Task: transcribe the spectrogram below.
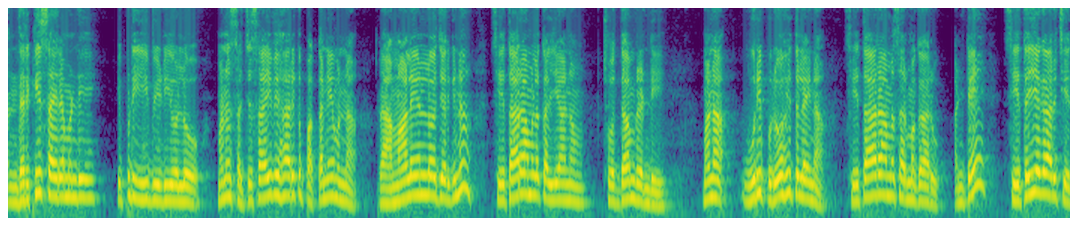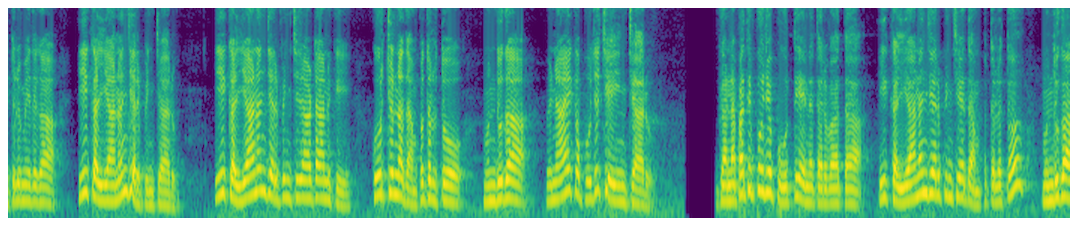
అందరికీ సైరమండి. ఇప్పుడు ఈ వీడియోలో మనం సత్యసాయి విహారికి పక్కనే ఉన్న రామాలయంలో జరిగిన సీతారాముల కళ్యాణం చూద్దాం రండి. మన ఊరి పురోహితులైన సీతారామ శర్మ గారు అంటే సీతయ్య గారి చేతుల మీదుగా ఈ కళ్యాణం జరిపించారు. ఈ కళ్యాణం జరిపించటానికి కూర్చున్న దంపతులతో ముందుగా వినాయక పూజ చేయించారు. గణపతి పూజ పూర్తి అయిన తర్వాత ఈ కళ్యాణం జరిపించే దంపతులతో ముందుగా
